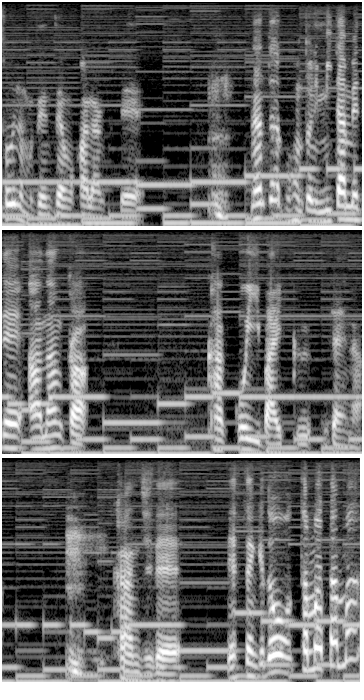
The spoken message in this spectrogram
そういうのも全然わからなくて、うん。なんとなく本当に見た目で、あ、なんか、かっこいいバイクみたいなうん。感じでやってたんやけど、たまたま、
